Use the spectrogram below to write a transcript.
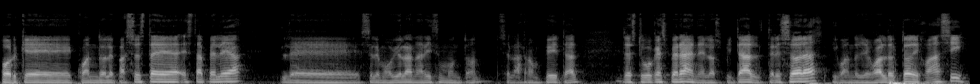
porque cuando le pasó este, esta pelea, le- se le movió la nariz un montón, se la rompió y tal. Entonces tuvo que esperar en el hospital tres horas y cuando llegó al doctor dijo, ah, sí,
